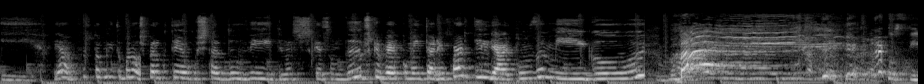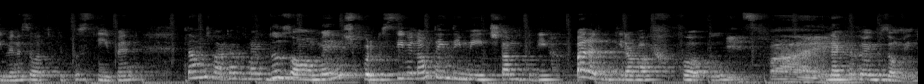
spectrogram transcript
E, yeah, foi está muito bom. Espero que tenham gostado do vídeo. Não se esqueçam de subscrever, comentar e partilhar com os amigos. o Steven, esse é o outro do Steven. Estamos na casa mãe dos homens, porque o Steven não tem limites. Está-me a pedir para lhe tirar uma foto It's fine. na casa mãe dos homens.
